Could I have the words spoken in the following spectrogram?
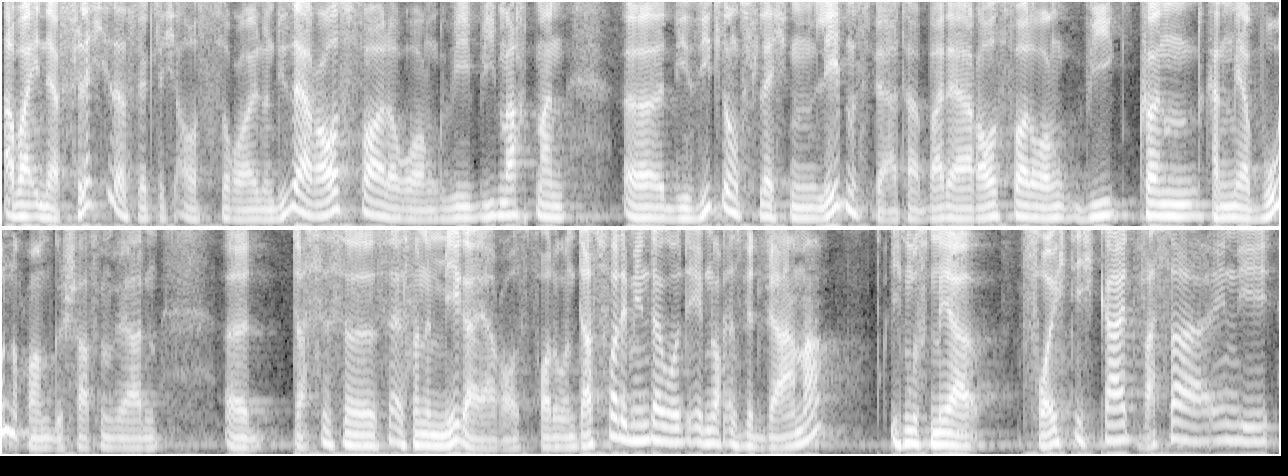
aber in der Fläche das wirklich auszurollen und diese Herausforderung, wie, wie macht man äh, die Siedlungsflächen lebenswerter bei der Herausforderung, wie können, kann mehr Wohnraum geschaffen werden, äh, das ist, äh, ist erstmal eine mega Herausforderung. Und das vor dem Hintergrund eben noch, es wird wärmer, ich muss mehr Feuchtigkeit, Wasser in die,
